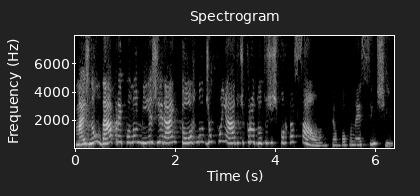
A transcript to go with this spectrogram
mas não dá para a economia girar em torno de um punhado de produtos de exportação. É um pouco nesse sentido.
